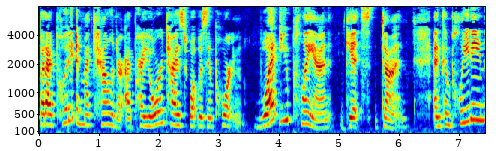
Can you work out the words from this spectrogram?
But I put it in my calendar, I prioritized what was important. What you plan gets done. And completing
